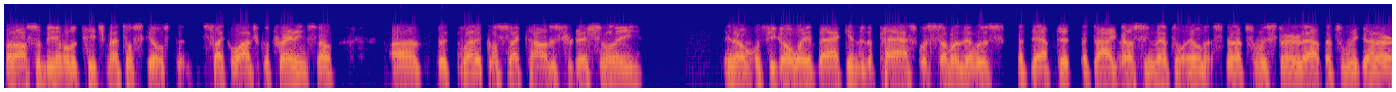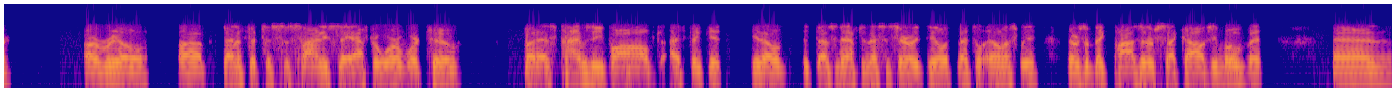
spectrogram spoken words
but also be able to teach mental skills, psychological training. So uh, the clinical psychologist traditionally, you know, if you go way back into the past, was someone that was adept at, diagnosing mental illness. Now that's when we started out. That's when we got our our real uh, benefit to society, say after World War II. But as times evolved, I think it you know, it doesn't have to necessarily deal with mental illness. We there was a big positive psychology movement, and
